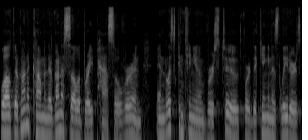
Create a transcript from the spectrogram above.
Well, they're going to come and they're going to celebrate Passover. And, and let's continue in verse 2. For the king and his leaders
